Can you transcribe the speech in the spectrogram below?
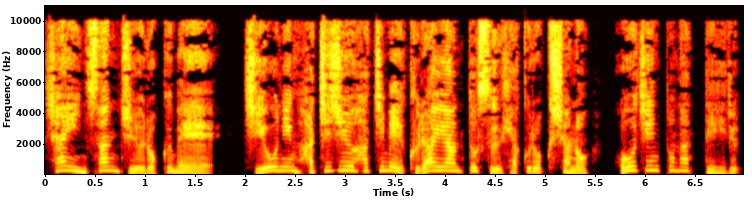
社員36名、使用人88名クライアント数106社の法人となっている。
